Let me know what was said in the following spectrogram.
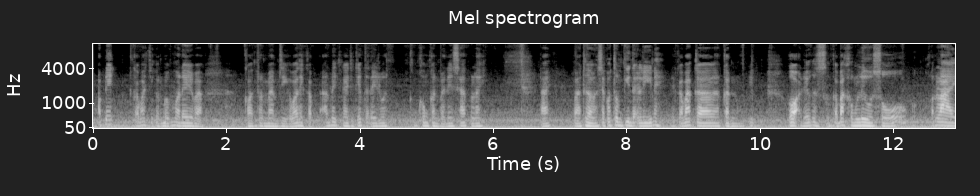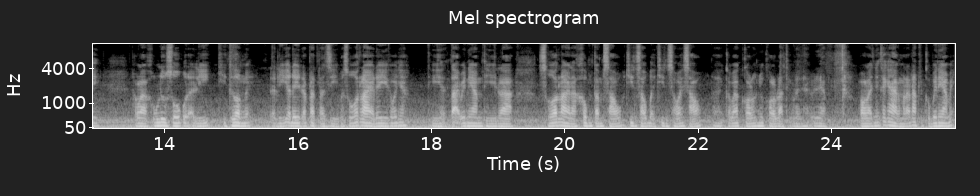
update. Các bác chỉ cần bấm vào đây và còn phần mềm gì các bác thì update ngay trực tiếp tại đây luôn. Không, không cần phải lên sát play. Đấy và thường sẽ có thông tin đại lý này để các bác ờ, cần gọi. Nếu các bác không lưu số hotline hoặc là không lưu số của đại lý thì thường đấy đại lý ở đây đã đặt là gì và số hotline ở đây các bác nhá. Thì hiện tại bên em thì là số hotline là 086 967 9626 đấy, các bác có nhu cầu đặt thì có thể bên em. Hoặc là những khách hàng mà đã đặt của bên em ấy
